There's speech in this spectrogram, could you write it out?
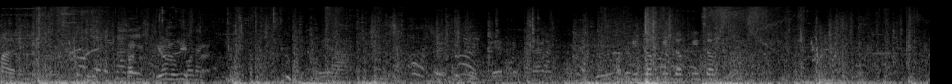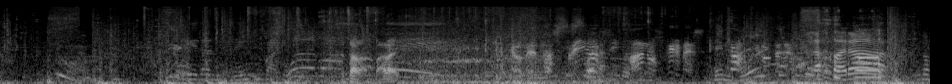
Madre mía. Acción lista. Voy a... Ojito, ojito, ojito. Está la para. eh. La fara... No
